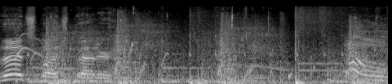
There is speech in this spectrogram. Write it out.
That's much better. Oh!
